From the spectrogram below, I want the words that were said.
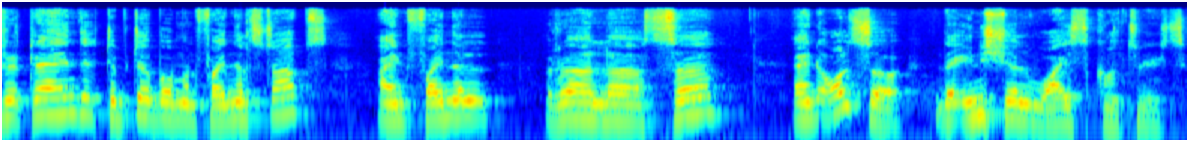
retained Tibeto-Burman final stops and final ra, la, sa and also the initial voice consonants.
